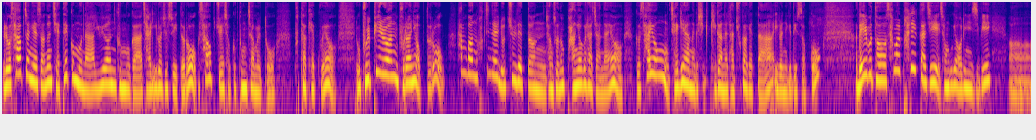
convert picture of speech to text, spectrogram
그리고 사업장에서는 재택근무나 유연 근무가 잘 이루어질 수 있도록 사업주의 적극 동참을 또 부탁했고요. 그리고 불필요한 불안이 없도록 한 번 확진자에 노출됐던 장소는 방역을 하잖아요. 그 사용 재개하는 그 기간을 단축하겠다 이런 얘기도 있었고 내일부터 3월 8일까지 전국의 어린이집이 어,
